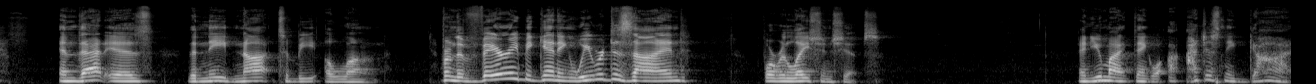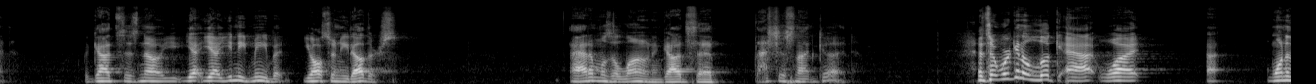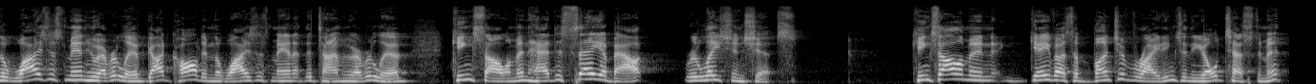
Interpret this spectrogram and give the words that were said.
and that is the need not to be alone. From the very beginning, we were designed for relationships. And you might think, well, I just need God. But God says, no, yeah, yeah, you need me, but you also need others. Adam was alone, and God said, that's just not good. And so we're going to look at what uh, one of the wisest men who ever lived, God called him the wisest man at the time who ever lived, King Solomon, had to say about relationships. King Solomon gave us a bunch of writings in the Old Testament.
